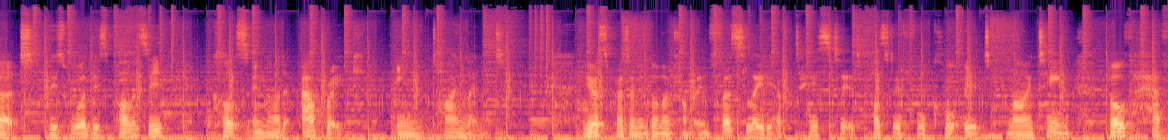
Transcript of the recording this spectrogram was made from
but this war this policy caused another outbreak in Thailand. US President Donald Trump and First Lady have tested positive for COVID 19. Both have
